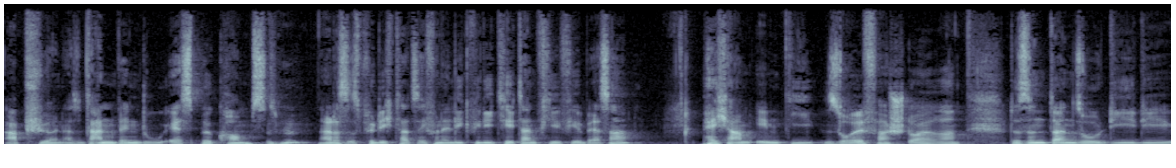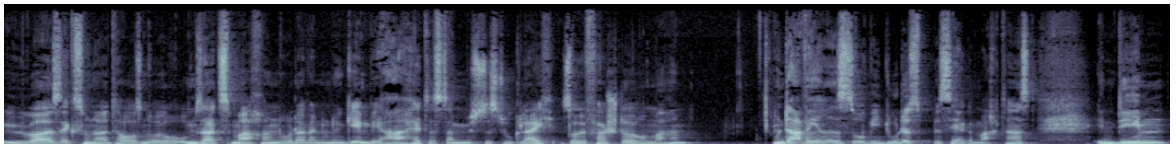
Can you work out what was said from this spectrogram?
abführen. Also dann, wenn du es bekommst. Na, das ist für dich tatsächlich von der Liquidität dann viel, viel besser. Pech haben eben die Sollversteuerer. Das sind dann so die, die über 600.000 Euro Umsatz machen oder wenn du eine GmbH hättest, dann müsstest du gleich Sollversteuerung machen. Und da wäre es so, wie du das bisher gemacht hast, in dem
